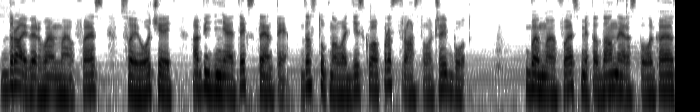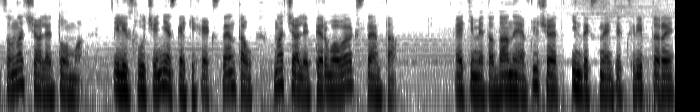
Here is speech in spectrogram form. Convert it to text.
Драйвер VMFS в свою очередь объединяет экстенты доступного дискового пространства JBOT. В VMFS метаданные располагаются в начале тома или в случае нескольких экстентов в начале первого экстента. Эти метаданные включают индексные дескрипторы,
